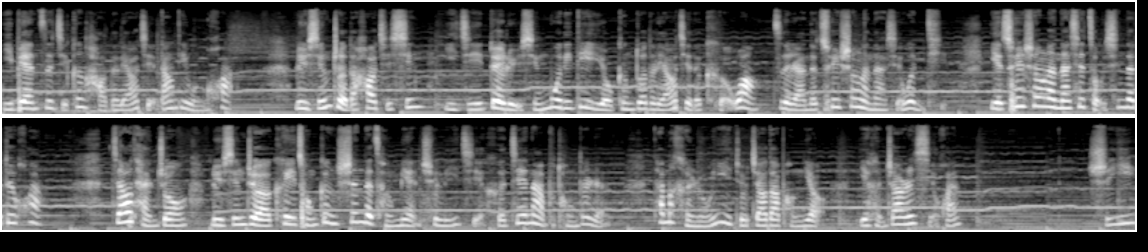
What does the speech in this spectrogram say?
以便自己更好地了解当地文化。旅行者的好奇心以及对旅行目的地有更多的了解的渴望，自然地催生了那些问题，也催生了那些走心的对话。交谈中，旅行者可以从更深的层面去理解和接纳不同的人，他们很容易就交到朋友，也很招人喜欢。十一，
